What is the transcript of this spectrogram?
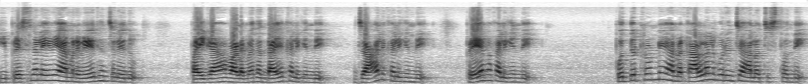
ఈ ప్రశ్నలేమీ ఆమెను వేధించలేదు. పైగా వాళ్ళ మీద దయ కలిగింది జాలి కలిగింది ప్రేమ కలిగింది. పొద్దుటి నుండి ఆమె కళ్ళల గురించి ఆలోచిస్తోంది.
